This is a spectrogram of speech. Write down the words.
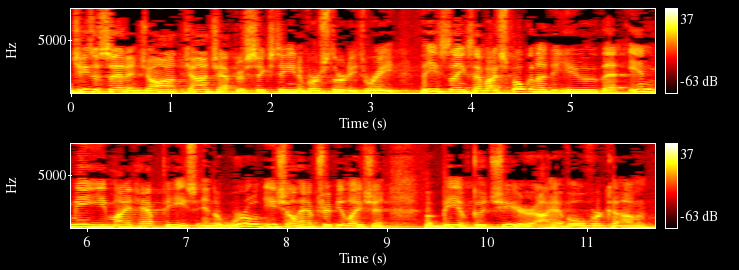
Jesus said in John, John chapter 16 and verse 33, These things have I spoken unto you, that in me ye might have peace. In the world ye shall have tribulation, but be of good cheer. I have overcome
